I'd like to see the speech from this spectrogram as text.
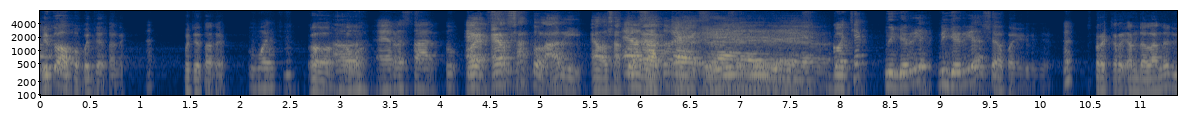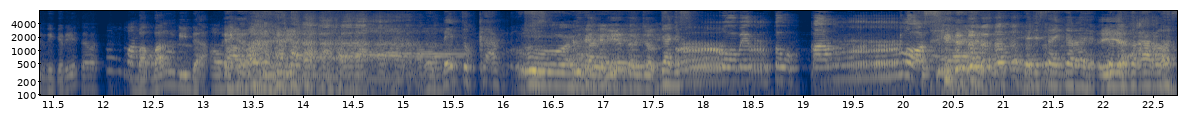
Itu apa pencetannya? Pencetannya? wajib Oh, apa? R1 Eh, X R1 lari, L1 L1X Iya. iya. gocek Nigeria, Nigeria siapa ini? Striker andalannya di Nigeria siapa? Bang. Babang Dida. oh babang Roberto Carlos. Bukan gitu, Jol. Jadi- Roberto Carlos. Jadi striker ya, Iya. Roberto Carlos.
